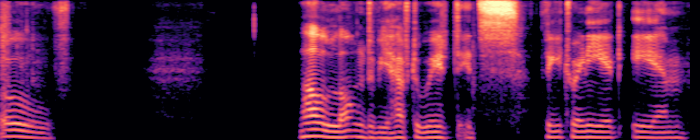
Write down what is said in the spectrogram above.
Oh. How long do we have to wait? It's 3.28 a.m.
